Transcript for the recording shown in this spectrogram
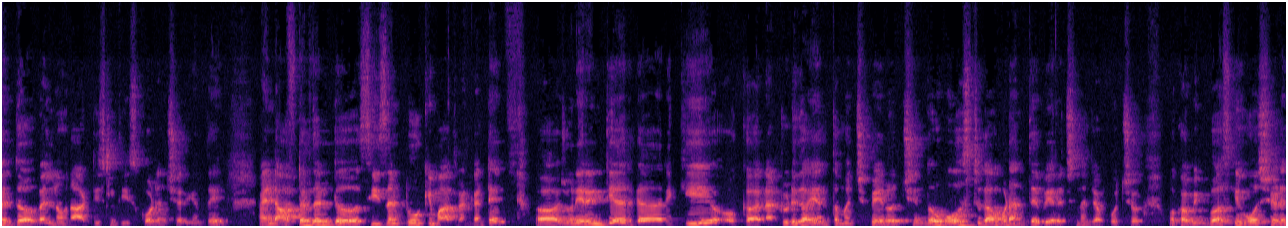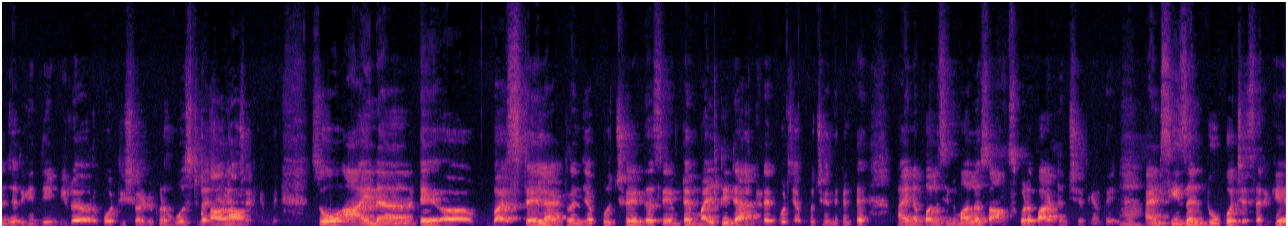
పెద్ద వెల్ నోన్ ఆర్టిస్టులు తీసుకోవడం జరిగింది. And after that season two కి మాత్రం అంటే జూనియర్ ఎన్టీఆర్ గారికి ఒక నటుడిగా ఎంత మంచి పేరు వచ్చిందో హోస్ట్గా కూడా అంతే పేరు వచ్చిందని చెప్పొచ్చు. ఒక బిగ్ బాస్కి హోస్ట్ చేయడం జరిగింది. మీలో ఎవరు కోటీశ్వరుడు కూడా హోస్ట్గా సో ఆయన అంటే వర్స్టైల్ యాక్టర్ అని చెప్పొచ్చు at the same time multi talented అని కూడా చెప్పొచ్చు. ఎందుకంటే ఆయన పలు సినిమాల్లో సాంగ్స్ కూడా పాడటం జరిగింది అండ్ సీజన్ టూకి వచ్చేసరికి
